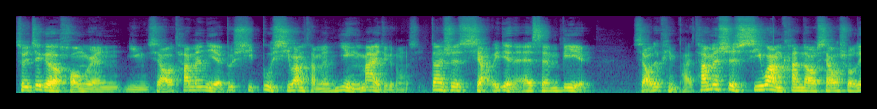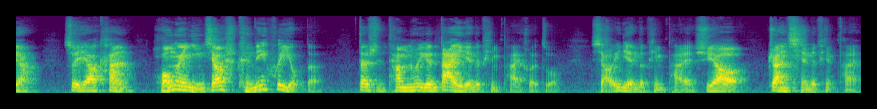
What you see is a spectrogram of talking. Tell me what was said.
所以这个红人营销，他们也不希不希望他们硬卖这个东西，但是小一点的 SMB，小的品牌，他们是希望看到销售量，所以要看红人营销是肯定会有的，但是他们会跟大一点的品牌合作，小一点的品牌需要赚钱的品牌，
